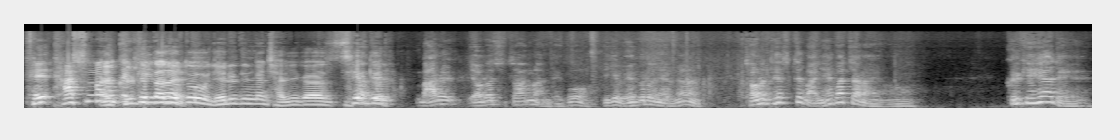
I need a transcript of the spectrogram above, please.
대- 다 10만 아니, 원대 그렇게 케이블 따져도 예를 들면 자기가 세 개, 그 말을 여럿이서 하면 안 되고 이게 왜 그러냐면 저는 테스트 많이 해봤잖아요. 그렇게 해야 돼.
